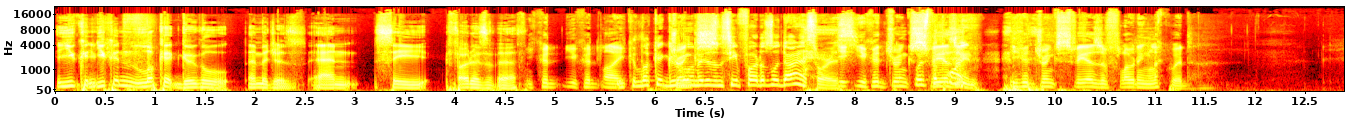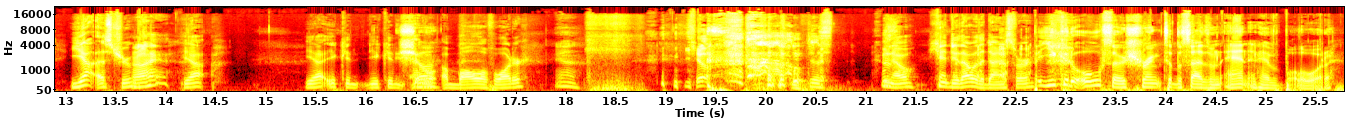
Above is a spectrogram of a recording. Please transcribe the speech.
You can you can look at Google Images and see photos of Earth. You could you could like you could look at Google drink Images and see photos of dinosaurs. You, you could drink What's the spheres. point? Of, you could drink spheres of floating liquid, yeah, that's true. right? Yeah. Yeah, you could you could Sure. a, a ball of water. Yeah. yep. Just you know, you can't do that with a dinosaur. But you could also shrink to the size of an ant and have a bowl of water.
